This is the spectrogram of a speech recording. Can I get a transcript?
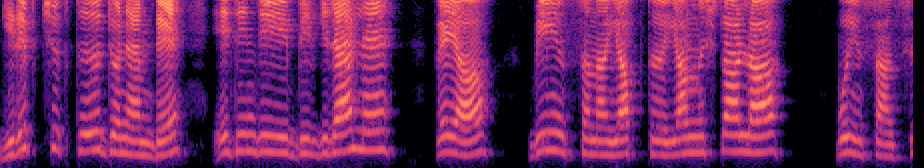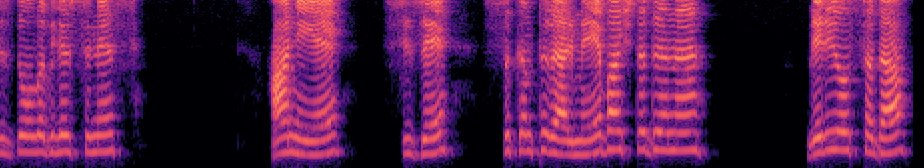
girip çıktığı dönemde edindiği bilgilerle veya bir insana yaptığı yanlışlarla bu insan siz de olabilirsiniz. Haneye size sıkıntı vermeye başladığını veriyorsa da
